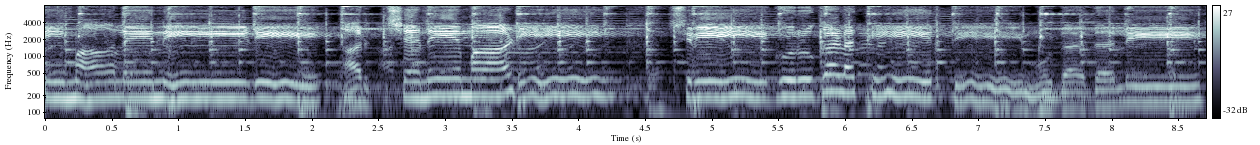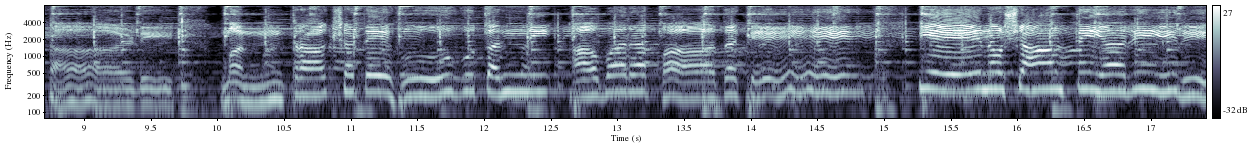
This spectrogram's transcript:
ತುಳಸಿ ಮಾಲೆ ನೀಡಿ ಅರ್ಚನೆ ಮಾಡಿ ಶ್ರೀ ಗುರುಗಳ ಕೀರ್ತಿ ಮುದದಲ್ಲಿ ಹಾಡಿ ಮಂತ್ರಾಕ್ಷತೆ ಹೂಗು ತನ್ನಿ ಅವರ ಪಾದಕ್ಕೆ. ಏನು ಶಾಂತಿ ಅರೀರಿ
